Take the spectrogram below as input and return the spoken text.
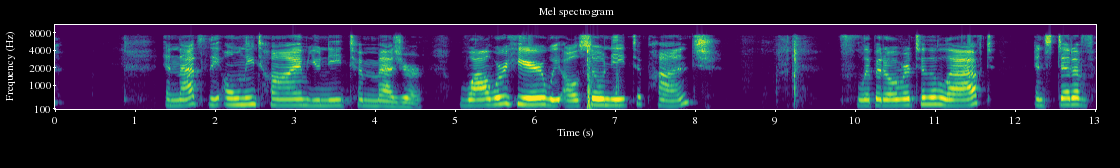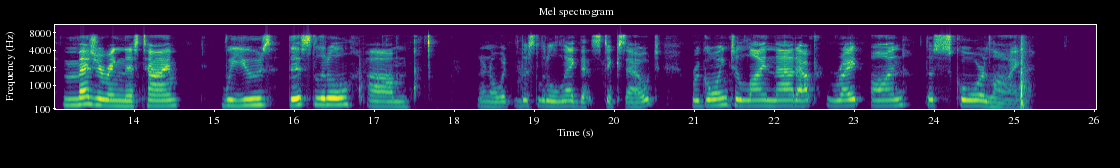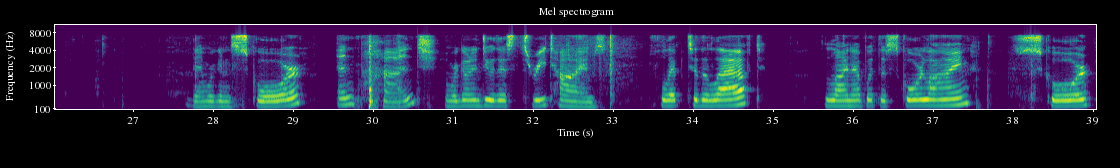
And that's the only time you need to measure. While we're here, we also need to punch. Flip it over to the left. Instead of measuring this time, we use this little, um, I don't know what, this little leg that sticks out. We're going to line that up right on the score line. Then we're going to score and punch. And we're going to do this three times. Flip to the left, line up with the score line, score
